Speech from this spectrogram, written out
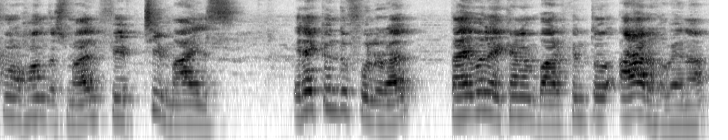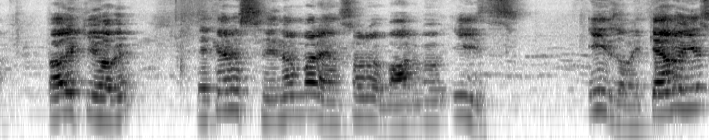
পঞ্চাশ মাইল ফিফটি মাইলস এটা কিন্তু ফুলরাল তাই বলে এখানে বার কিন্তু আর হবে না। তাহলে কি হবে? এখানে সি নাম্বার অ্যান্সার হবে বার ইজ ইজ হবে। কেন ইজ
